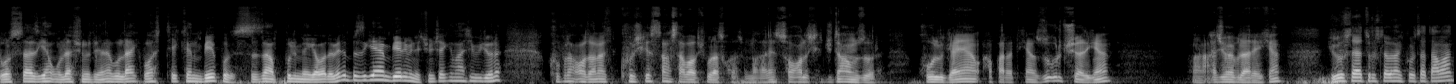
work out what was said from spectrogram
do'stlaringizga ham ulashni unutmanglar bu layk bosish tekin bepul sizdan pul menga bo'lmaydi bizga ham bermaydi shunchaki mana shu videoni ko'proq odamlar ko'rishga ham sababchi bo'lasiz xolos. Buni qarang sog'lishga juda ham zo'r. Qo'lga ham apparatga ham zo'r tushadigan ajoyiblar ekan. Yurishlar turishlar bilan ko'rsataman.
